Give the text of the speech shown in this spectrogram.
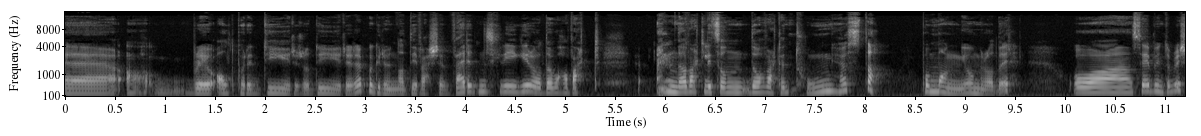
eh, ble jo alt bare dyrere og dyrere pga. diverse verdenskriger. Og det har, vært, det har vært, litt sånn, det har vært en tung høst da, på mange områder. Og, så jeg begynte å bli,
